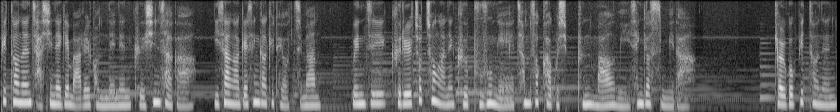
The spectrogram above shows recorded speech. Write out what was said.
피터는 자신에게 말을 건네는 그 신사가 이상하게 생각이 되었지만 왠지 그를 초청하는 그 부흥회에 참석하고 싶은 마음이 생겼습니다. 결국 피터는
